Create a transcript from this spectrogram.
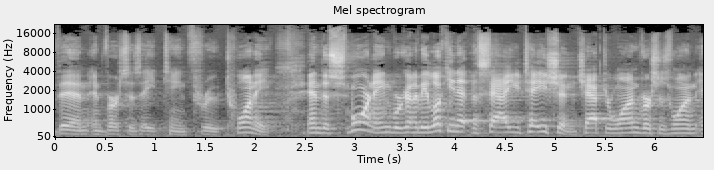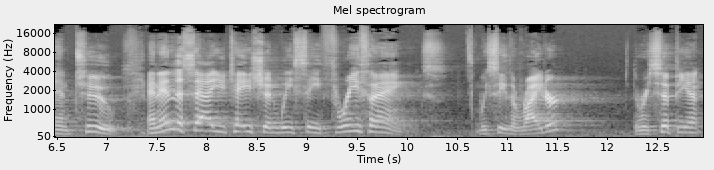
then in verses 18 through 20. And this morning, we're going to be looking at the salutation, chapter 1, verses 1 and 2. And in the salutation, we see three things we see the writer, the recipient,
